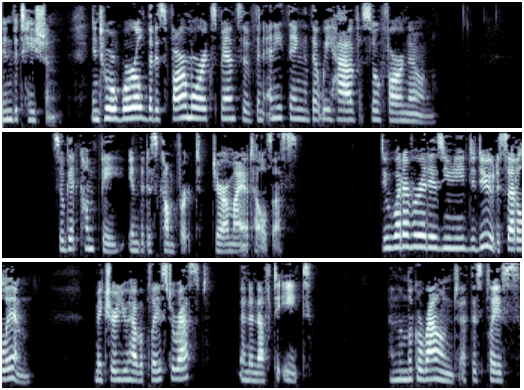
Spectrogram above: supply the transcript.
invitation into a world that is far more expansive than anything that we have so far known. So get comfy in the discomfort, Jeremiah tells us. Do whatever it is you need to do to settle in. Make sure you have a place to rest and enough to eat. And then look around at this place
